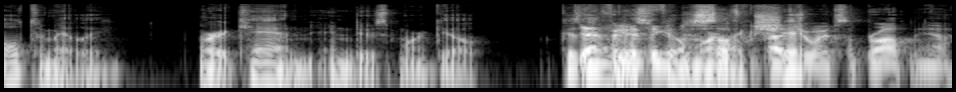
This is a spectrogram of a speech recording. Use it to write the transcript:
ultimately or it can induce more guilt because Yeah, then you just feel more like shit the problem. Yeah.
